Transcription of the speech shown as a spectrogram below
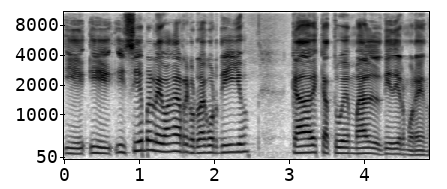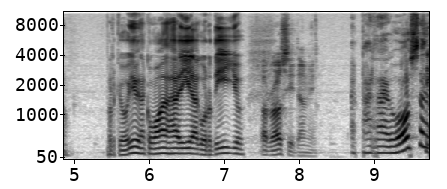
Y, y- y siempre le van a recordar a Gordillo cada vez que actúe mal Didier Moreno. Porque, oye, mira cómo van a dejar ir a Gordillo O Rossi también. Esparragosa. Sí.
